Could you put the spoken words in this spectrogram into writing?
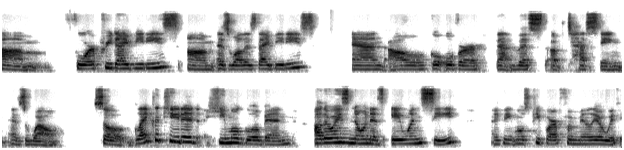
um, for prediabetes um, as well as diabetes. And I'll go over that list of testing as well. So, glycocated hemoglobin, otherwise known as A1C, I think most people are familiar with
